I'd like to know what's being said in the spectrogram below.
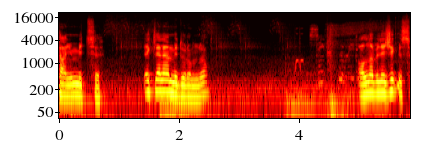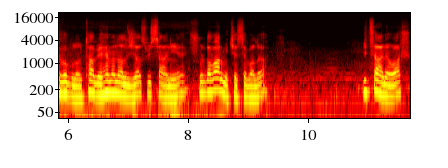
Titanyum bitti. Beklenen bir durumdu. Alınabilecek bir sıvı bulun. Tabi hemen alacağız. Bir saniye. Şurada var mı kese balığı? Bir tane var.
